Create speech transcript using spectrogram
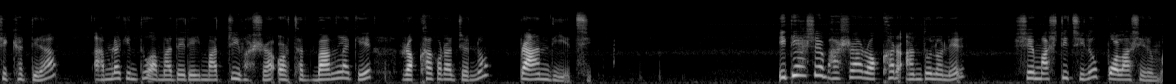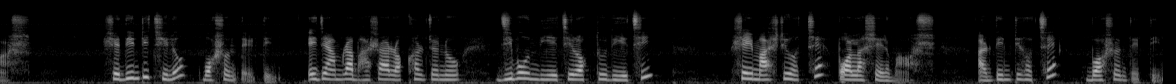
শিক্ষার্থীরা, আমরা কিন্তু আমাদের এই মাতৃভাষা অর্থাৎ বাংলাকে রক্ষা করার জন্য প্রাণ দিয়েছি। ইতিহাসে ভাষা রক্ষার আন্দোলনের সে মাসটি ছিল পলাশের মাস। সে দিনটি ছিল বসন্তের দিন। এই যে আমরা ভাষা রক্ষার জন্য জীবন দিয়েছি, রক্ত দিয়েছি, সেই মাসটি হচ্ছে পলাশের মাস আর দিনটি হচ্ছে বসন্তের দিন।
